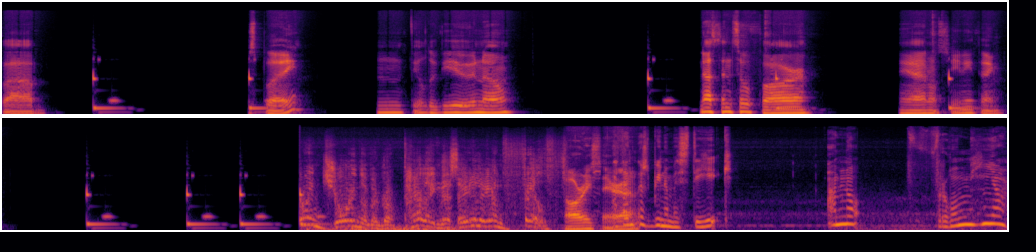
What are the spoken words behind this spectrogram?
bob. Display. Mm, field of view, no. Nothing so far. Yeah, I don't see anything. You join them in repelling this alien filth. Sorry, I think there's been a mistake. I'm not from here.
